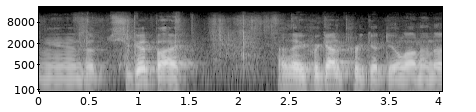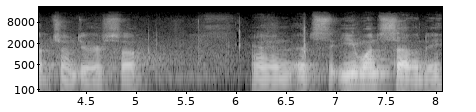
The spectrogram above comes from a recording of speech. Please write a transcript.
And it's a good buy. I think we got a pretty good deal on it at John Deere, so. And it's the E170.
